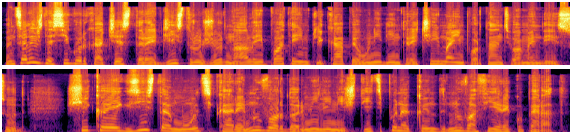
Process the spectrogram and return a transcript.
Înțelegi de sigur că acest registru jurnal îi poate implica pe unii dintre cei mai importanți oameni din Sud și că există mulți care nu vor dormi liniștiți până când nu va fi recuperat.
